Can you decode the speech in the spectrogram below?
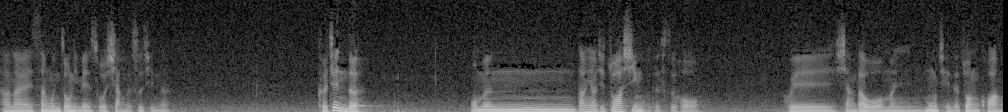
他那三分钟里面所想的事情呢，可见的，我们当要去抓幸福的时候，会想到我们目前的状况，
